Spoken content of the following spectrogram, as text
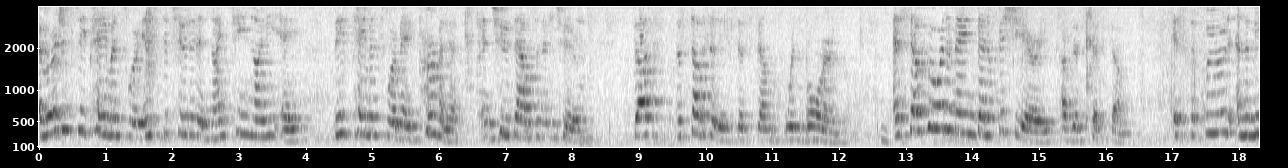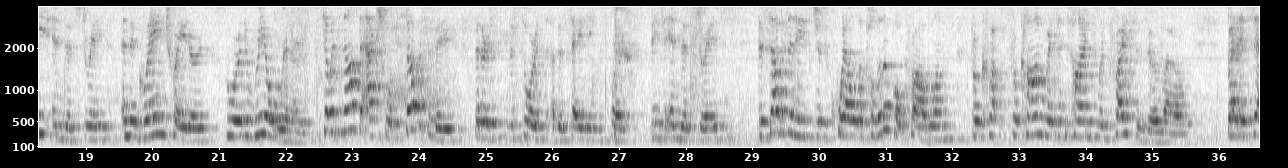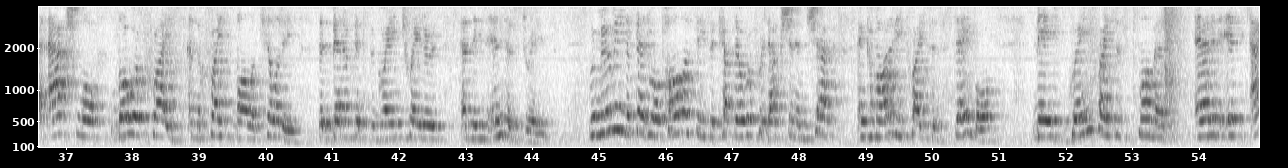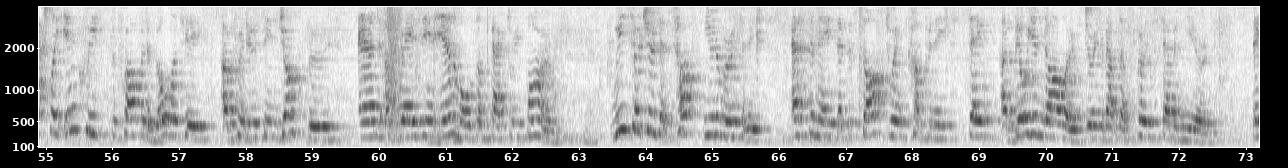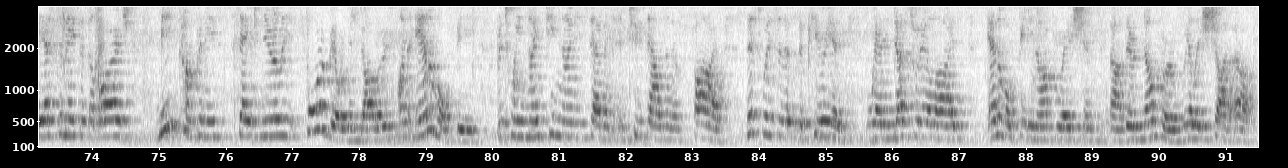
Emergency payments were instituted in 1998. These payments were made permanent in 2002. Thus, the subsidy system was born. And so who are the main beneficiaries of this system? It's the food and the meat industry and the grain traders who are the real winners. So it's not the actual subsidies that are the source of the savings for these industries. The subsidies just quell the political problems for, for Congress in times when prices are low. But it's the actual lower price and the price volatility that benefits the grain traders and these industries. Removing the federal policies that kept overproduction in check and commodity prices stable made grain prices plummet and it, it, actually increased the profitability of producing junk food and of raising animals on factory farms. Researchers at Tufts University estimate that the soft drink company saved a billion dollars during about the first seven years. They estimate that the large meat companies saved nearly $4 billion on animal feed between 1997 and 2005. This was the, the period when industrialized animal feeding operations, uh, their number really shot up.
